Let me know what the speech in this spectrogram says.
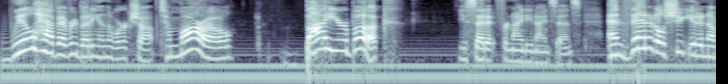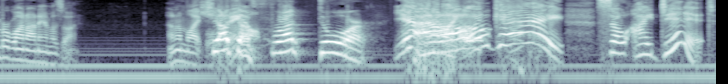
we'll have everybody in the workshop tomorrow buy your book. You set it for 99 cents and then it'll shoot you to number 1 on Amazon. And I'm like, Shut the front door. Yeah, and I'm like, okay. So I did it.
